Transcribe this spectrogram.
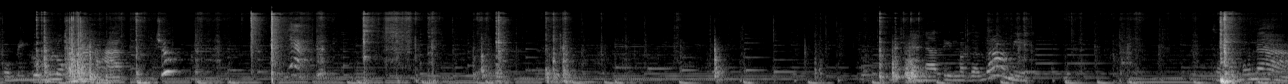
Kung may gugulo ko na lahat, tsyuk! Yeah! Hindi natin magagamit. Saka muna.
